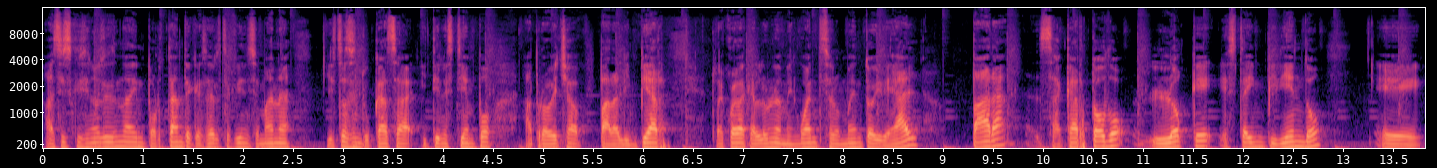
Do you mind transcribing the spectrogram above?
Así es que si no tienes nada importante que hacer este fin de semana y estás en tu casa y tienes tiempo, aprovecha para limpiar. Recuerda que la luna menguante es el momento ideal para sacar todo lo que está impidiendo eh,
